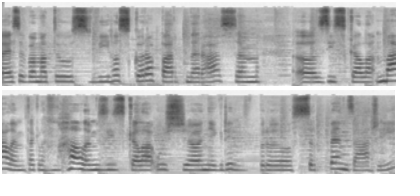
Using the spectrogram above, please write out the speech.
já si pamatuju svýho skoro partnera jsem uh, získala, málem, takhle málem získala už někdy v srpen, září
